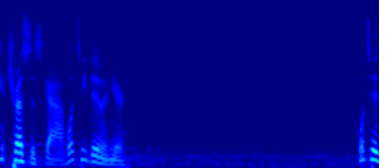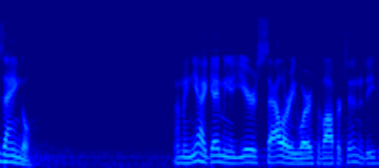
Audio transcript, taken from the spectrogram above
Can't trust this guy. What's he doing here? What's his angle? I mean, yeah, he gave me a year's salary worth of opportunity,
